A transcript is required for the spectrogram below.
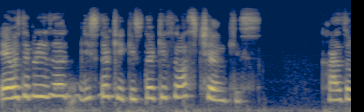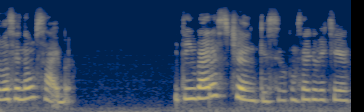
E aí você precisa disso daqui, que isso daqui são as chunks. Caso você não saiba. E tem várias chunks, você consegue ver que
